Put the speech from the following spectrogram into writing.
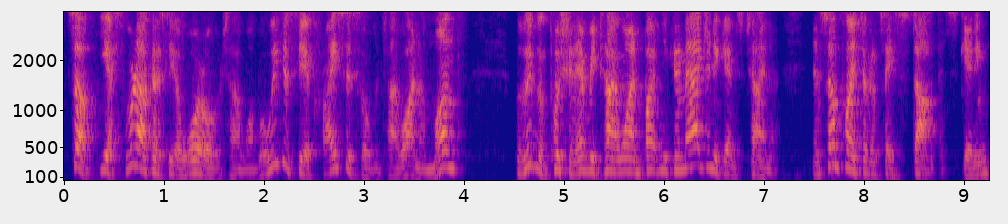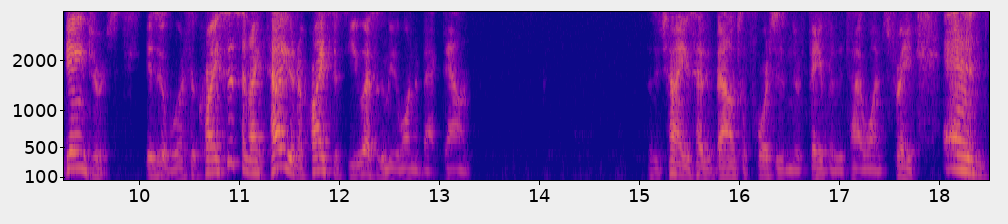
So yes, we're not going to see a war over Taiwan, but we could see a crisis over Taiwan in a month. We've been pushing every Taiwan button you can imagine against China. And at some point, they're going to say, stop, it's getting dangerous. Is it worth a crisis? And I tell you, in a crisis, the US is going to be the one to back down. Because the Chinese have the balance of forces in their favor in the Taiwan Strait. And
